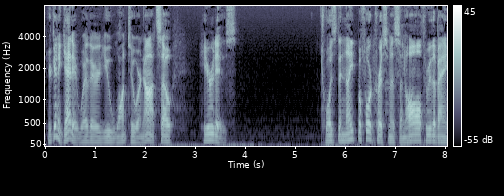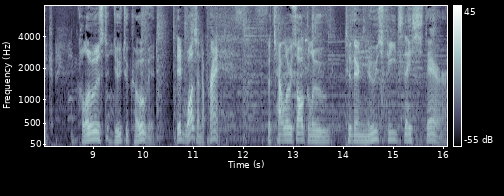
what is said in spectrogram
you're going to get it whether you want to or not, so here it is. Twas the night before Christmas, and all through the bank, closed due to COVID. It wasn't a prank. The tellers all glued to their news feeds they stare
